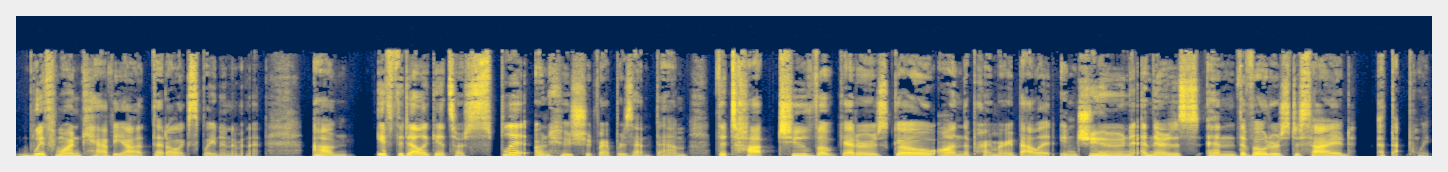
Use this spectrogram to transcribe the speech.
with one caveat that I'll explain in a minute. Um, if the delegates are split on who should represent them, the top two vote getters go on the primary ballot in June, and there's and the voters decide at that point.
